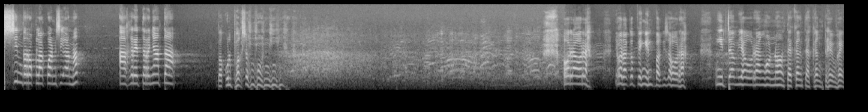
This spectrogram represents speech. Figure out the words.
isin karo kelakuan si anak. Akhirnya ternyata bakul bakso moni. Ora-ora, ora kepengin bakso ora. Ngidam ya orang ngono dagang-dagang dewek.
